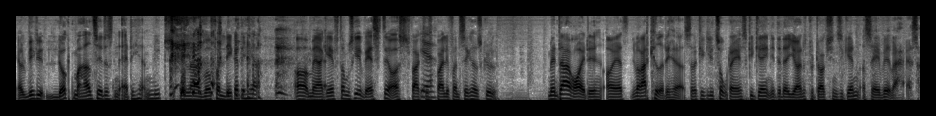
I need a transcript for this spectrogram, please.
Jeg ville virkelig lugte meget til det. Sådan, er det her nyt? Eller hvorfor ligger det her? Og mærke efter. Måske vaske det også, faktisk. Ja. Bare lige for en sikkerheds skyld. Men der røg det, og jeg var ret ked af det her. Så der gik lige to dage, så gik jeg ind i det der Jørgens Productions igen, og sagde, ved hvad, altså,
